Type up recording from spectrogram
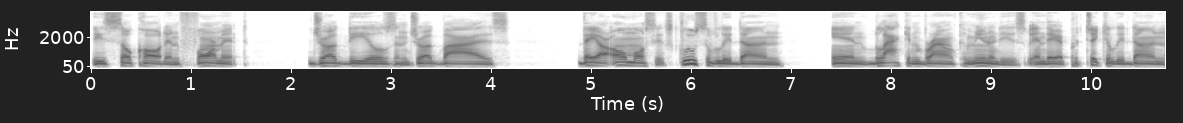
these so called informant drug deals and drug buys, they are almost exclusively done in black and brown communities, and they're particularly done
